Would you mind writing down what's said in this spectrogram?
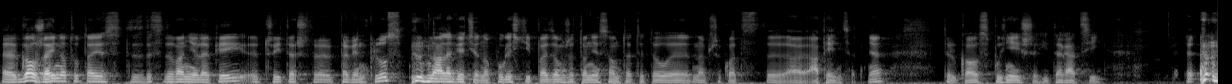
E, gorzej, no tutaj jest zdecydowanie lepiej, czyli też pewien plus, no ale wiecie, no puryści powiedzą, że to nie są te tytuły na przykład z A500, nie? Tylko z późniejszych iteracji.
